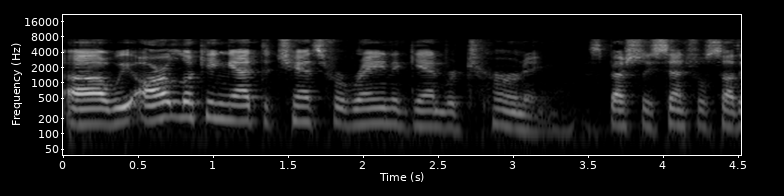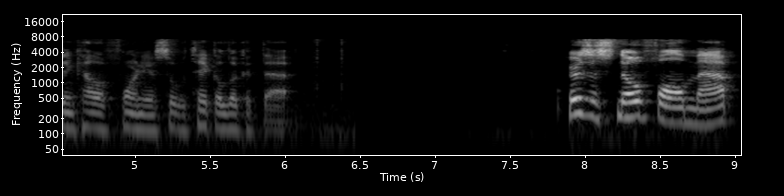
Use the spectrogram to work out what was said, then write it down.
Uh, we are looking at the chance for rain again returning, especially central southern California, so we'll take a look at that. Here's a snowfall map,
